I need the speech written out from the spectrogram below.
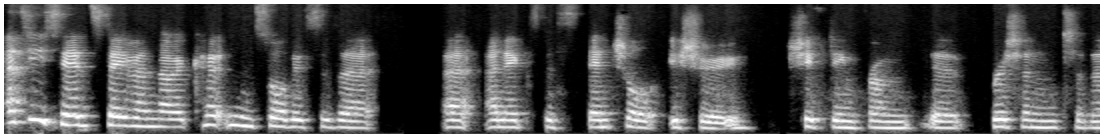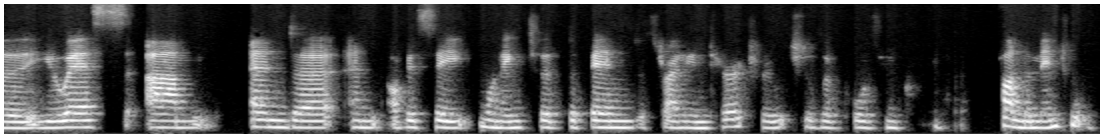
As you said, Stephen, though, Curtin saw this as a, a an existential issue, shifting from the Britain to the US. Um, and uh, and obviously wanting to defend Australian territory, which was of course fundamental,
